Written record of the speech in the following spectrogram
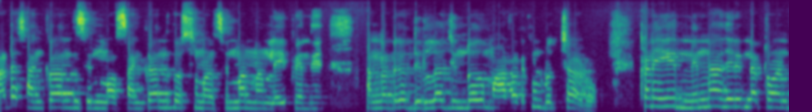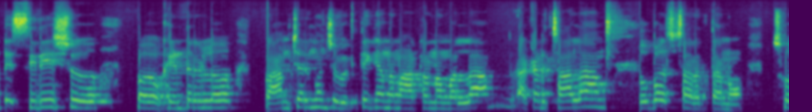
అంటే సంక్రాంతి సినిమా సంక్రాంతికి వస్తున్న సినిమా నన్ను లేపింది అన్నట్టుగా దిల్రాజు ఇన్ని రోజులు మాట్లాడుకుంటూ వచ్చాడు. కానీ నిన్న జరిగినటువంటి సిరీస్ ఒక ఇంటర్వ్యూలో రామ్ చరణ్ గురించి వ్యక్తిగతంగా మాట్లాడడం వల్ల అక్కడ చాలా గ్లోబల్ స్టార్ తను సో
